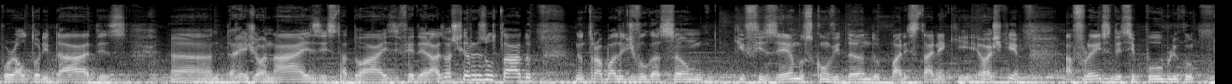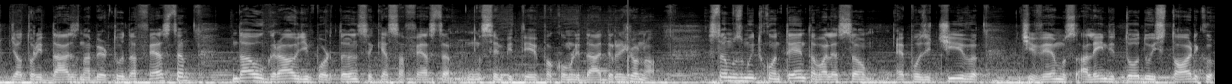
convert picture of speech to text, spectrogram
por autoridades uh, regionais, estaduais e federais. Eu acho que é resultado um trabalho de divulgação que fizemos, convidando para estarem aqui. Eu acho que a afluência desse público de autoridades na abertura da festa dá o grau de importância que essa festa sempre teve para comunidade regional. Estamos muito contentes, a avaliação é positiva. Tivemos, além de todo o histórico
